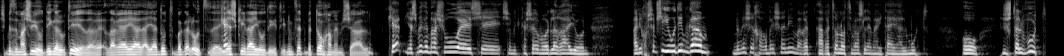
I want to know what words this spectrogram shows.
יש בזה משהו יהודי גלותי, זה הרי- זה הרי היה- היהדות בגלות. זה- כן. יש קהילה יהודית, היא נמצאת בתוך הממשל. כן, יש בזה משהו אה, ש, שמתקשר מאוד לרעיון. אני חושב שיהודים גם, במשך הרבה שנים, הר, הרצון לעוצמה שלהם הייתה היעלמות. או השתלבות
